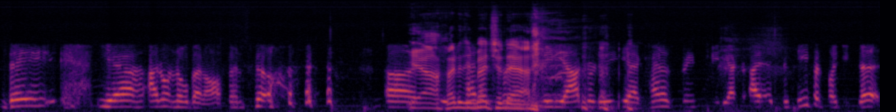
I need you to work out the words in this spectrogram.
They, yeah, I don't know about offense, though. uh, yeah, I didn't mention that. mediocrity. yeah, kind of screams mediocrity. I, the defense, like you said,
